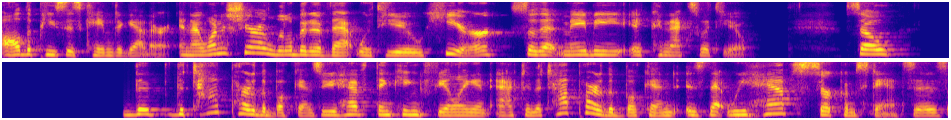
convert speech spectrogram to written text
all the pieces came together. And I want to share a little bit of that with you here so that maybe it connects with you. So, the the top part of the bookend so you have thinking feeling and acting the top part of the bookend is that we have circumstances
